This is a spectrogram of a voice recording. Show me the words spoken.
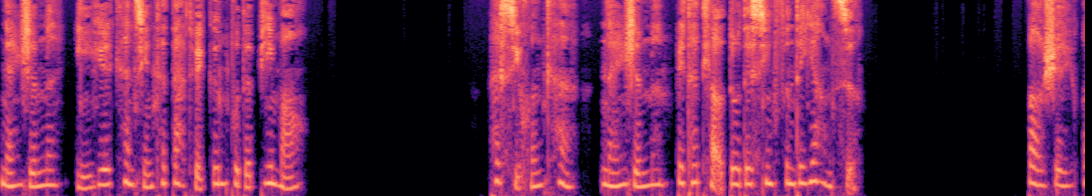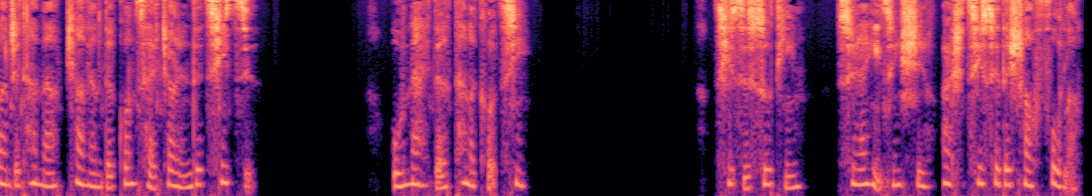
男人们隐约看见她大腿根部的逼毛。她喜欢看男人们被她挑逗的兴奋的样子。鲍瑞望着他那漂亮的、光彩照人的妻子，无奈的叹了口气。妻子苏婷虽然已经是二十七岁的少妇了。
